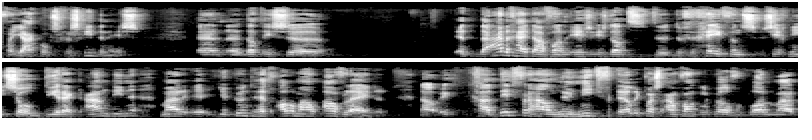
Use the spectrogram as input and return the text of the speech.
van, Jacobs geschiedenis. En uh, dat is. De aardigheid daarvan is, is dat de, de gegevens zich niet zo direct aandienen, maar eh, je kunt het allemaal afleiden. Nou, ik ga dit verhaal nu niet vertellen. Ik was aanvankelijk wel van plan, maar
